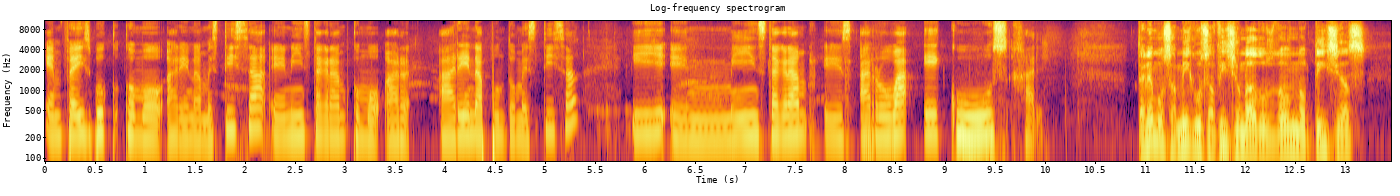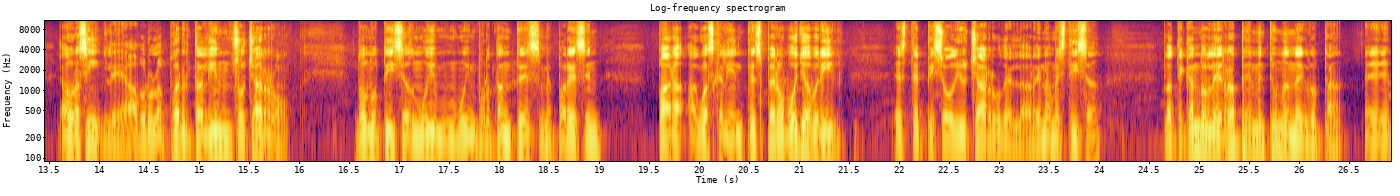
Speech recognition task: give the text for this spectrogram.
En Facebook como Arena Mestiza, en Instagram como arena.mestiza y en mi Instagram es arroba ecusjal. Tenemos amigos aficionados, dos noticias. Ahora sí, le abro la puerta al lienzo charro. Dos noticias muy, muy importantes, me parecen, para Aguascalientes, pero voy a abrir este episodio charro de la Arena Mestiza platicándole rápidamente una anécdota, eh,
